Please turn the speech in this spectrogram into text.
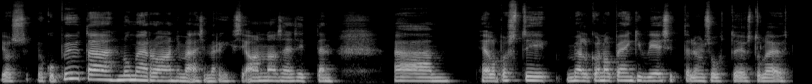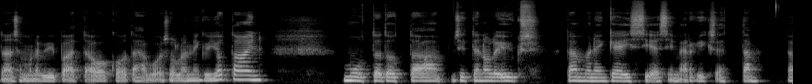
jos joku pyytää numeroa, niin mä esimerkiksi annan sen sitten ää, helposti melko nopeankin viestittelyn suhteen, jos tulee yhtään semmoinen viipa, että ok, tähän voisi olla niin jotain. Mutta tota, sitten oli yksi tämmöinen keissi esimerkiksi, että ö,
